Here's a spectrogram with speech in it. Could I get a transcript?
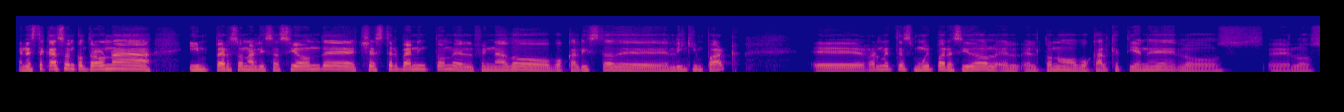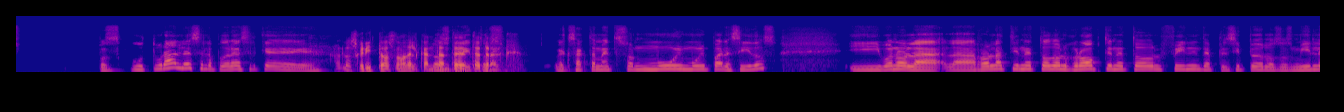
en este caso encontraron una impersonalización de Chester Bennington, el finado vocalista de Linkin Park. Eh, realmente es muy parecido el, tono vocal que tiene, los, eh, los pues guturales, se le podría decir que... Los gritos, ¿no? Del cantante de Tetrarch. Exactamente, son muy, muy parecidos. Y bueno, la, la, rola tiene todo el grop, tiene todo el feeling de principio de los 2000.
